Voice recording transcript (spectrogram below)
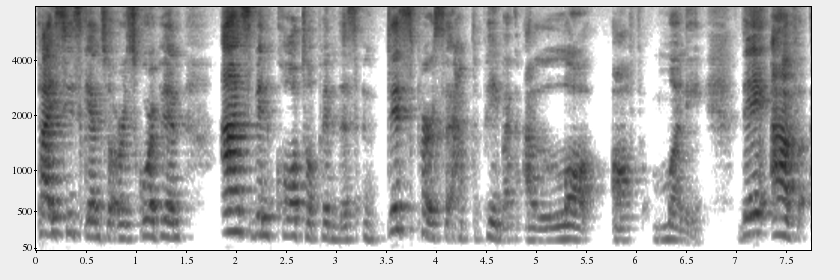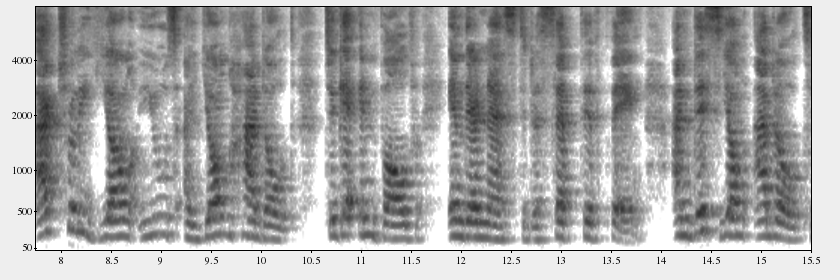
Pisces, Cancer, or Scorpion has been caught up in this and this person have to pay back a lot of money. They have actually young used a young adult to get involved in their nest deceptive thing. And this young adult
